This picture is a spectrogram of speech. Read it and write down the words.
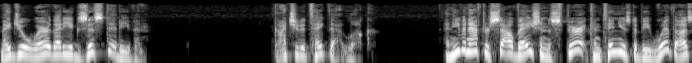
made you aware that He existed, even. Got you to take that look. And even after salvation, the Spirit continues to be with us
